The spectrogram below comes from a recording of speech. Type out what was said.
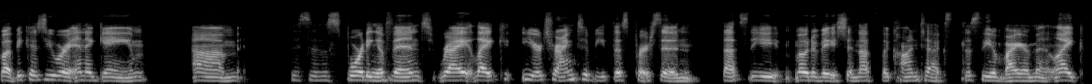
But because you were in a game um this is a sporting event right? Like you're trying to beat this person. That's the motivation that's the context that's the environment. Like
